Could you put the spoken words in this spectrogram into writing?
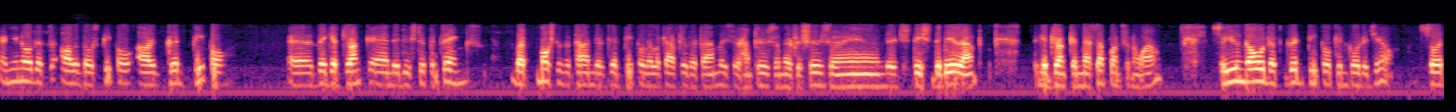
and you know that all of those people are good people, uh, they get drunk and they do stupid things, but most of the time they're good people. They look after their families, they're hunters and they're fishers, and they're just decent to be around. They get drunk and mess up once in a while. So you know that good people can go to jail. So it,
